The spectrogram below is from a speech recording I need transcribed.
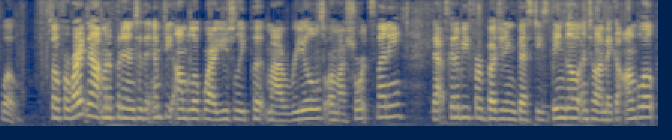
Whoa. So for right now, I'm gonna put it into the empty envelope where I usually put my reels or my shorts money. That's gonna be for Budgeting Besties Bingo until I make an envelope.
